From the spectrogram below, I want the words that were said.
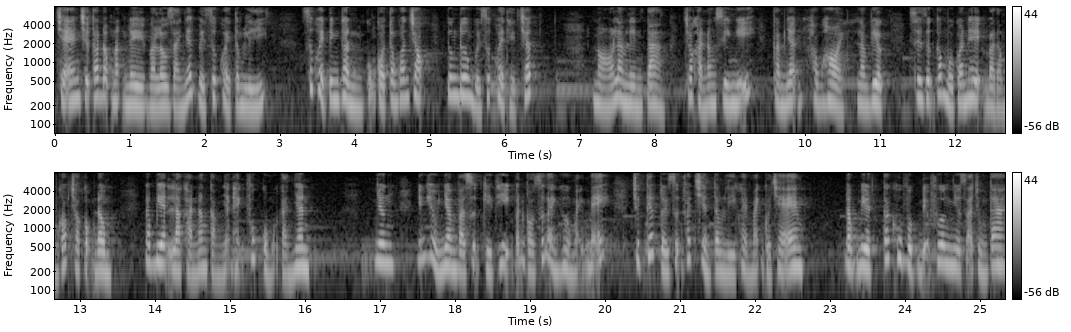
trẻ em chịu tác động nặng nề và lâu dài nhất về sức khỏe tâm lý. Sức khỏe tinh thần cũng có tầm quan trọng tương đương với sức khỏe thể chất. Nó làm nền tảng cho khả năng suy nghĩ, cảm nhận, học hỏi, làm việc, xây dựng các mối quan hệ và đóng góp cho cộng đồng, đặc biệt là khả năng cảm nhận hạnh phúc của mỗi cá nhân. Nhưng những hiểu nhầm và sự kỳ thị vẫn có sức ảnh hưởng mạnh mẽ, trực tiếp tới sự phát triển tâm lý khỏe mạnh của trẻ em. Đặc biệt, các khu vực địa phương như xã chúng ta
